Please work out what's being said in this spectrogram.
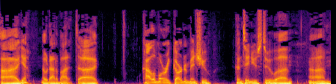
Uh, yeah, no doubt about it. Uh, Kyler Murray, Gardner Minshew continues to uh, um,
